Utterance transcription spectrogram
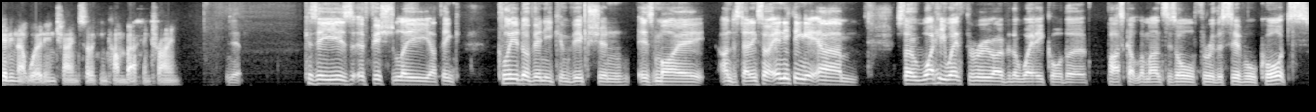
getting that word in change so he can come back and train. Yeah, because he is officially, I think, cleared of any conviction, is my understanding. So anything, um, so what he went through over the week or the past couple of months is all through the civil courts.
